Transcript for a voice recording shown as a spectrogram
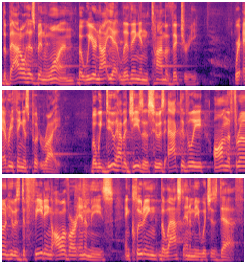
The battle has been won, but we are not yet living in time of victory where everything is put right. But we do have a Jesus who is actively on the throne, who is defeating all of our enemies, including the last enemy, which is death.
